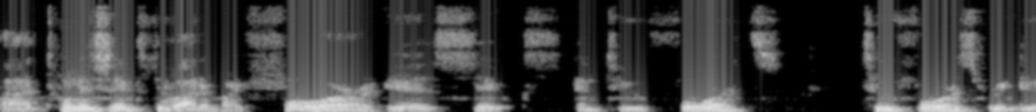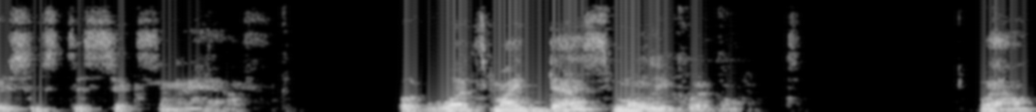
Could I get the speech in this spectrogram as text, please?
uh, 26 divided by 4 is 6 and 2 fourths. 2 fourths reduces to 6 and a half. But what's my decimal equivalent? Well,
